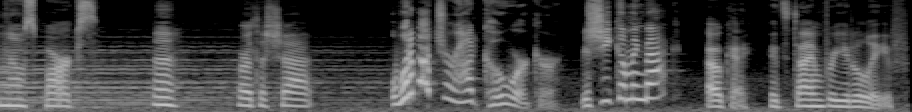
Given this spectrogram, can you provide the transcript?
No sparks. Eh, worth a shot. What about your hot coworker? Is she coming back? Okay, it's time for you to leave.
